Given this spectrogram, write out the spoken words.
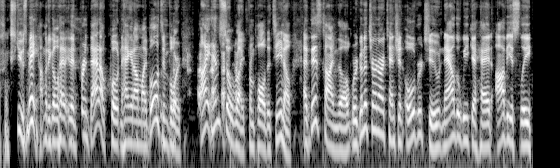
excuse me. I'm going to go ahead and print that out quote and hang it on my bulletin board. I am so right from Paul Dottino. At this time, though, we're going to turn our attention over to now the week ahead. Obviously,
